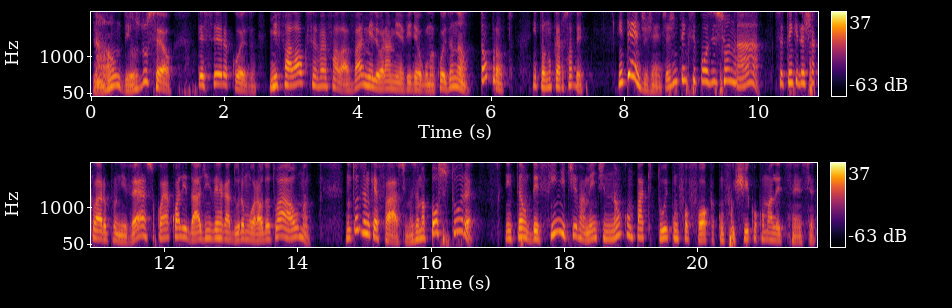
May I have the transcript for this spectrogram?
Não, Deus do céu. Terceira coisa, me falar o que você vai falar vai melhorar minha vida em alguma coisa? Não. Então pronto. Então não quero saber. Entende, gente? A gente tem que se posicionar. Você tem que deixar claro para o universo qual é a qualidade e envergadura moral da tua alma. Não estou dizendo que é fácil, mas é uma postura. Então, definitivamente não compactue com fofoca, com fuxico, com maledicência.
